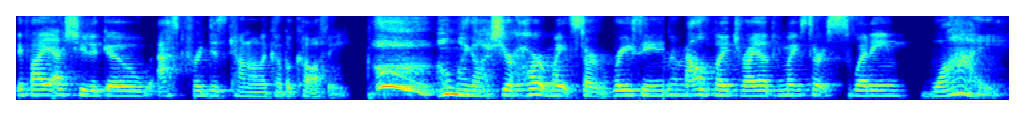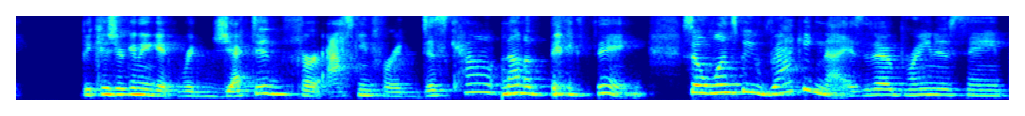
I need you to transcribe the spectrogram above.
if I asked you to go ask for a discount on a cup of coffee, oh my gosh, your heart might start racing, your mouth might dry up, you might start sweating. Why? Because you're going to get rejected for asking for a discount? Not a big thing. So once we recognize that our brain is saying,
